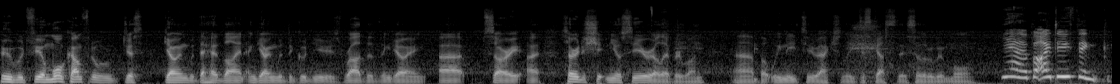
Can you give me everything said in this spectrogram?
who would feel more comfortable just going with the headline and going with the good news rather than going, uh, sorry, uh, sorry to shit in your cereal, everyone, uh, but we need to actually discuss this a little bit more. Yeah, but I do think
